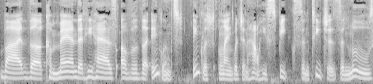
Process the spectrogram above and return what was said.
by the command that he has of the English English language and how he speaks and teaches and moves.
